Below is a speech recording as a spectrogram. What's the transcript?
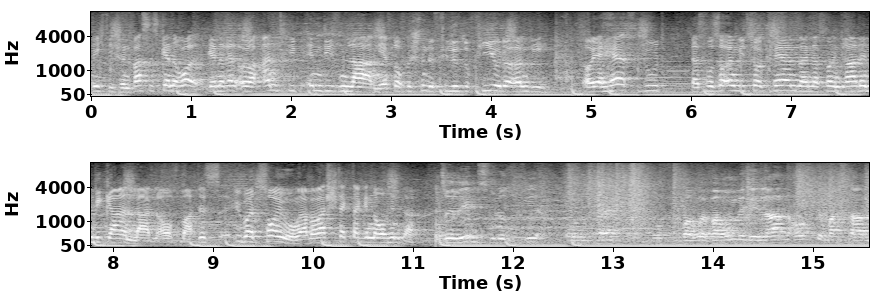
wichtig finde, was ist generell, generell euer Antrieb in diesem Laden? Ihr habt doch bestimmt eine Philosophie oder irgendwie euer Herzblut. Das muss doch irgendwie zu erklären sein, dass man gerade einen veganen Laden aufmacht. Das ist Überzeugung, aber was steckt da genau hinter? Unsere Lebensphilosophie und halt, warum wir den Laden aufgemacht haben,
